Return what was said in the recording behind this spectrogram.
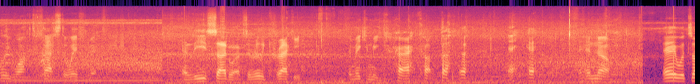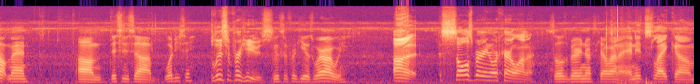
really walked fast away from it. And these sidewalks are really cracky. They're making me crack up. and no. Hey, what's up, man? Um, this is, uh, what do you say? Lucifer Hughes. Lucifer Hughes, Where are we? Uh, Salisbury, North Carolina. Salisbury, North Carolina. And it's like, um,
